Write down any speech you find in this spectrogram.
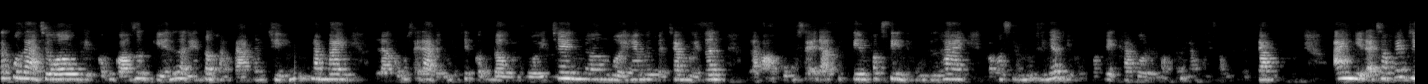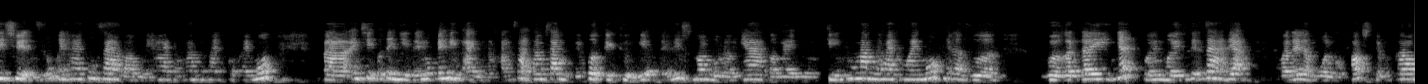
Các quốc gia châu Âu thì cũng có dự kiến là đến tầm tháng 8 tháng 9 năm nay là cũng sẽ đạt được miễn dịch cộng đồng với trên ờ, 10-20% người dân là họ cũng sẽ đã tiêm vaccine mũi thứ hai có vaccine mũi thứ nhất thì cũng có thể cover được khoảng tầm 50 60 phần trăm. Anh thì đã cho phép di chuyển giữa 12 quốc gia vào 12 tháng 5 năm 2021 và anh chị có thể nhìn thấy một cái hình ảnh là khán giả tham gia một cái vở kịch thử nghiệm tại Lisbon, Bồ Đào Nha vào ngày 9 tháng 5 năm 2021 nghĩa là vừa vừa gần đây nhất mới mới diễn ra đấy ạ và đây là nguồn của Fox.com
